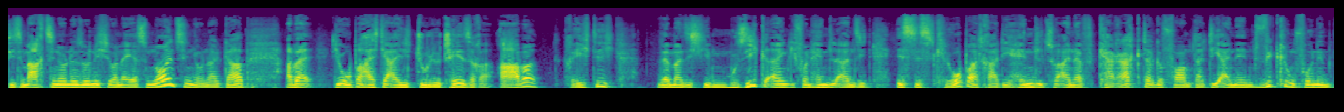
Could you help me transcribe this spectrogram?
die es im 18. Jahrhundert so nicht, sondern erst im 19. 19. Jahrhundert gab. Aber die Oper heißt ja eigentlich Giulio Cesare. Aber, richtig, wenn man sich die Musik eigentlich von Händel ansieht, ist es Kleopatra, die Händel zu einer Charakter geformt hat, die eine Entwicklung vornimmt,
